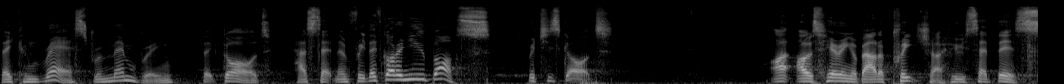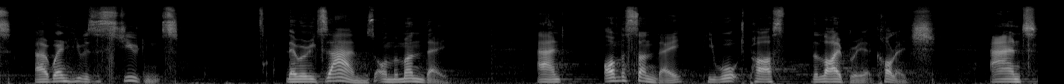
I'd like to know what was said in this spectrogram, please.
they can rest remembering that God has set them free. They've got a new boss, which is God. I, I was hearing about a preacher who said this uh, when he was a student. there were exams on the Monday. And on the Sunday, he walked past the library at college. And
